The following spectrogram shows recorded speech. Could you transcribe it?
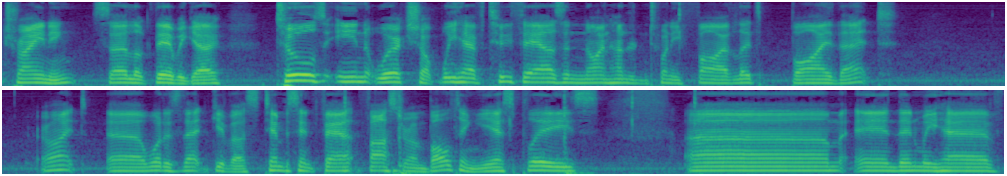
Training. So look, there we go. Tools in workshop. We have 2,925. Let's buy that. Right. Uh, what does that give us? 10% fa faster on bolting. Yes, please. Um, and then we have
